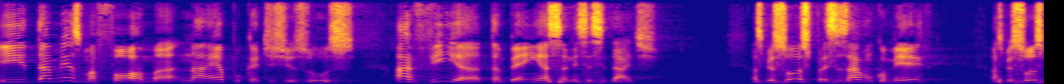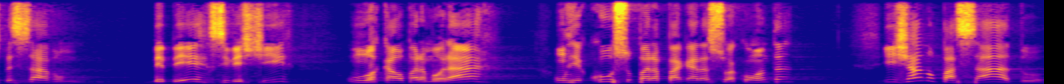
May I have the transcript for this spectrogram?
E da mesma forma, na época de Jesus, havia também essa necessidade. As pessoas precisavam comer, as pessoas precisavam beber, se vestir, um local para morar, um recurso para pagar a sua conta. E já no passado,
